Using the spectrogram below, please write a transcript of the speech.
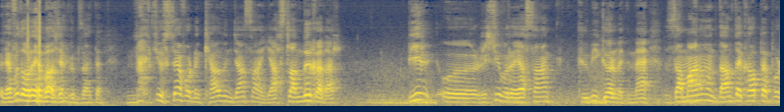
Ee, Lafı da oraya bağlayacaktım zaten. Matthew Stafford'un Calvin Johnson'a yaslandığı kadar bir e, receiver'a yaslanan QB görmedim. Ben zamanının Dante Culpepper,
